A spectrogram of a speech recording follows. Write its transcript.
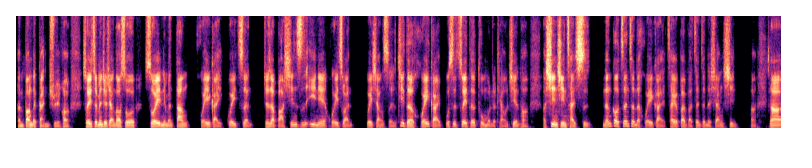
很棒的感觉哈。所以这边就讲到说，所以你们当悔改归正，就是要把心思意念回转归向神。记得悔改不是罪得涂抹的条件哈，啊，信心才是。能够真正的悔改，才有办法真正的相信啊。那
